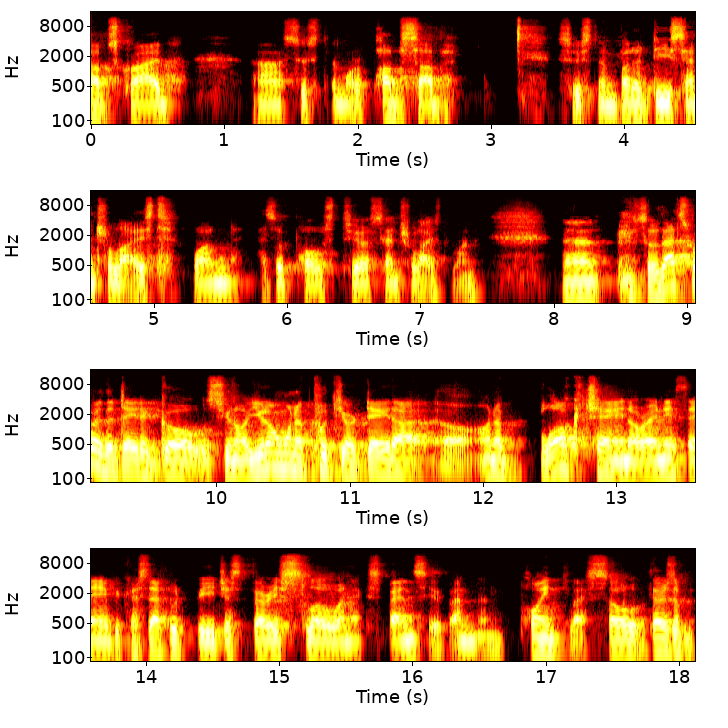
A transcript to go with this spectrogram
subscribe system or pub sub system, but a decentralized one as opposed to a centralized one. Uh, so that's where the data goes. You know, you don't want to put your data uh, on a blockchain or anything because that would be just very slow and expensive and, and pointless. So there's a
